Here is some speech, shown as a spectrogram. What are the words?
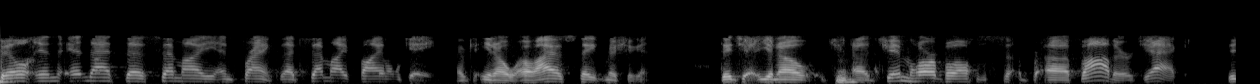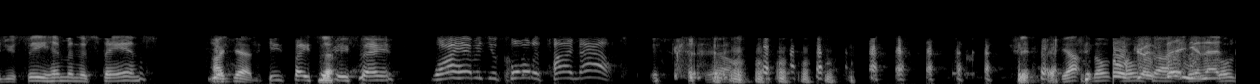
Bill, in in that uh, semi and Frank, that semifinal game, okay, you know, Ohio State, Michigan. Did you, you know, J- uh, Jim Harbaugh's uh, father, Jack? Did you see him in the stands? I did. He's basically saying, "Why haven't you called a timeout?" Yeah, those, those, Okay, uh, staying in those, that those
